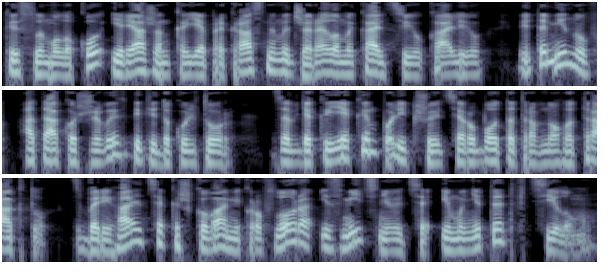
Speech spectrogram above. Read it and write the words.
кисле молоко і ряжанка є прекрасними джерелами кальцію, калію, вітамінів, а також живих підвідокультур, завдяки яким поліпшується робота травного тракту, зберігається кишкова мікрофлора і зміцнюється імунітет в цілому.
